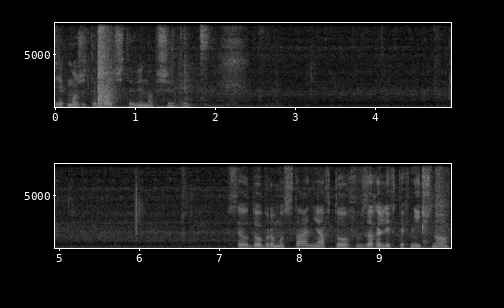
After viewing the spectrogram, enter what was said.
Як можете бачити, він обшитий. Все у доброму стані. Авто взагалі в технічно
